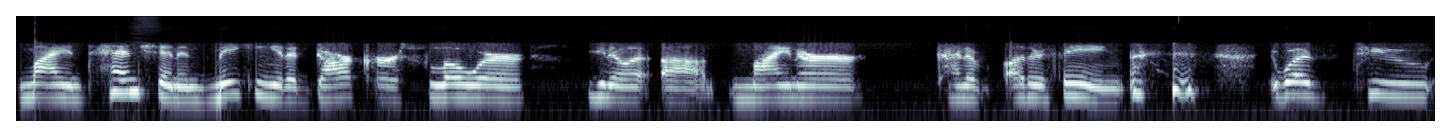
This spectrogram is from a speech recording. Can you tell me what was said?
my intention in making it a darker slower you know uh minor kind of other thing was to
